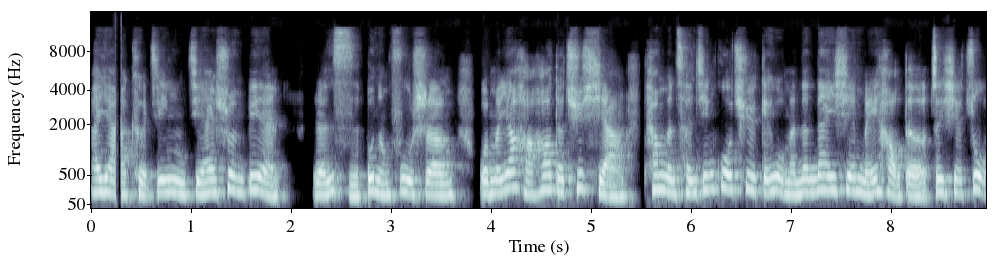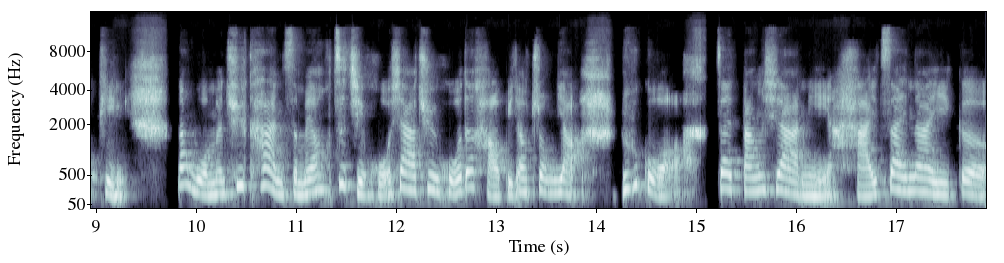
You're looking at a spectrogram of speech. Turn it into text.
哎呀，可金，节哀顺变。”人死不能复生，我们要好好的去想他们曾经过去给我们的那一些美好的这些作品。那我们去看怎么样自己活下去，活得好比较重要。如果在当下你还在那一个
